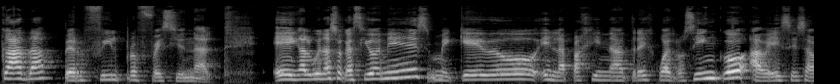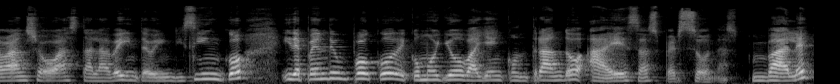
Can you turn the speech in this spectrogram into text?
cada perfil profesional. En algunas ocasiones me quedo en la página 345, a veces avanzo hasta la 2025 y depende un poco de cómo yo vaya encontrando a esas personas, ¿vale?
